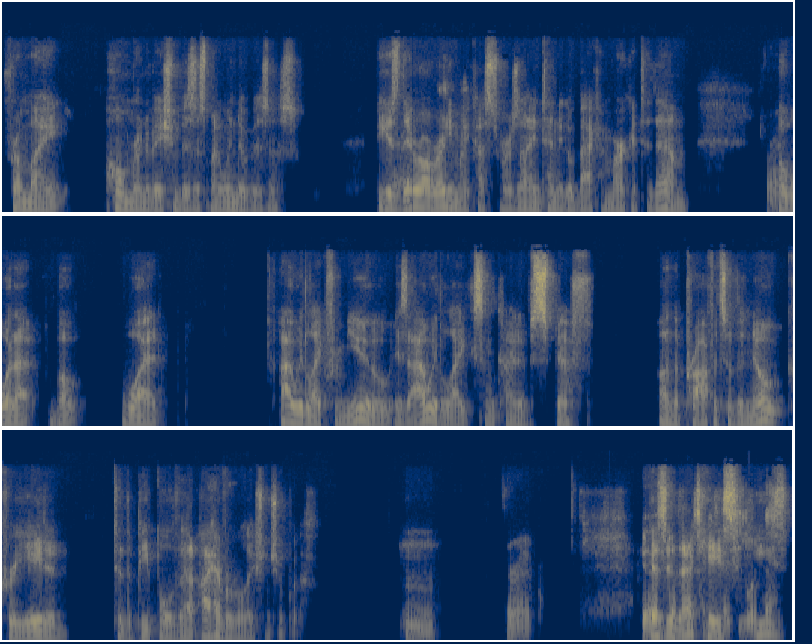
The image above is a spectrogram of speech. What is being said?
From my home renovation business, my window business because right. they're already my customers and I intend to go back and market to them. Right. But what I, but what I would like from you is I would like some kind of spiff on the profits of the note created to the people that I have a relationship with. Mm-hmm. Right. Yeah, because in that case, he's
